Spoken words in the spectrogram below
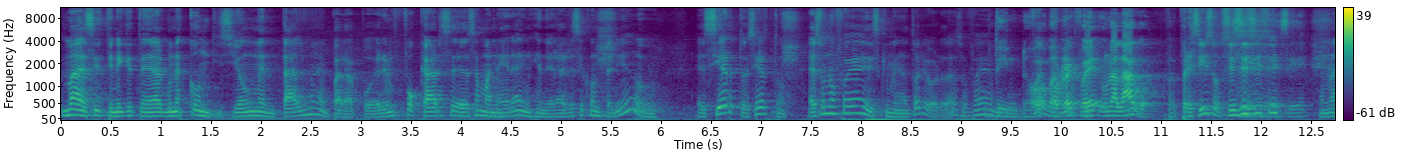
Mae, sí, tiene que tener alguna condición mental, mae, para poder enfocarse de esa manera en generar ese contenido. Es cierto, es cierto. Eso no fue discriminatorio, ¿verdad? Eso fue. Sí, no, fue, correcto. un halago. Fue preciso. Sí, sí, sí. sí, Una-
